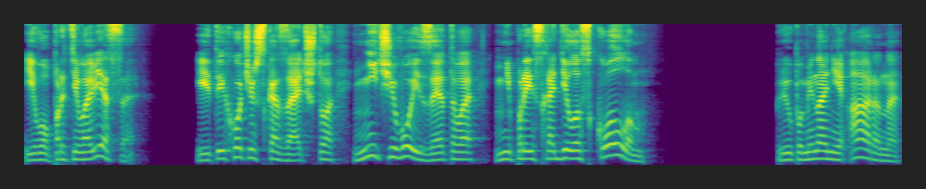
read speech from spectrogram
его противовеса. И ты хочешь сказать, что ничего из этого не происходило с Колом?» При упоминании Аарона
